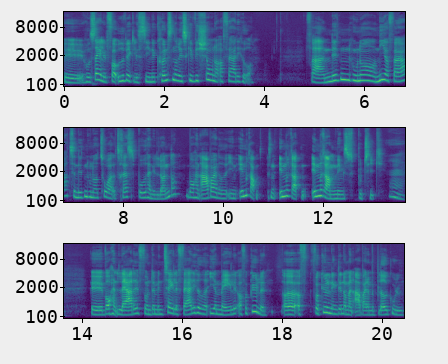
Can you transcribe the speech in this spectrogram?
Øh, hovedsageligt for at udvikle sine kunstneriske visioner og færdigheder. Fra 1949 til 1952 boede han i London, hvor han arbejdede i en indram, sådan indret, indramningsbutik, Mm. Øh, hvor han lærte fundamentale færdigheder i at male og forgylde. Og, og forgyldning, det er, når man arbejder med bladguld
